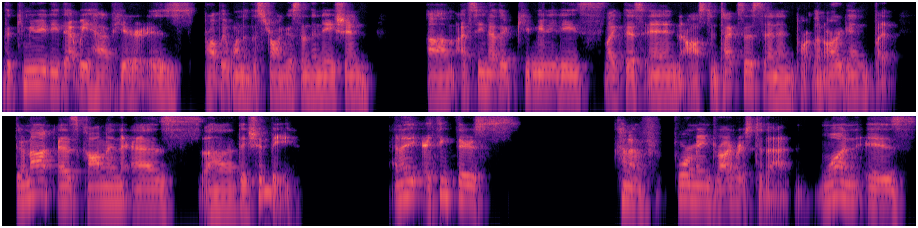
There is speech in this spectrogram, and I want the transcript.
The community that we have here is probably one of the strongest in the nation. Um, i've seen other communities like this in austin texas and in portland oregon but they're not as common as uh, they should be. And I, I think there's kind of four main drivers to that. One is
